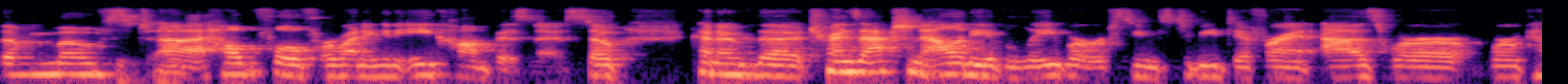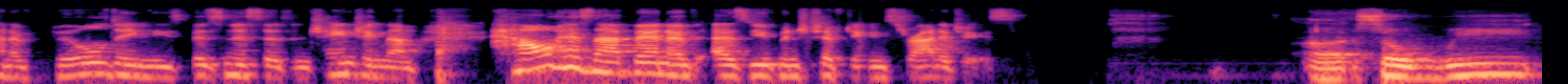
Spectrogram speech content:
the most uh, helpful for running an e-com business. So kind of the transactionality of labor seems to be different as we're we're kind of building these businesses and changing them. How has that been as you've been shifting strategies? Uh, so we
